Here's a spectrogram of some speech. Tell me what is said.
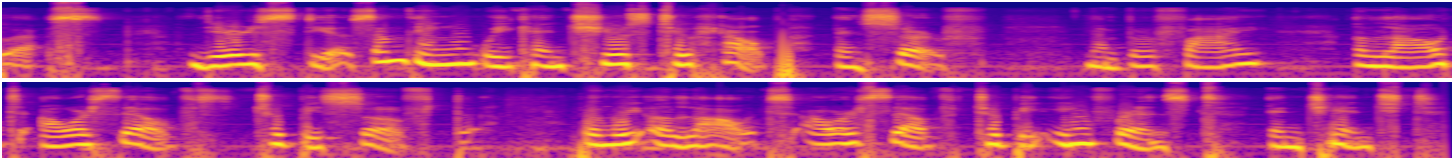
to us, there is still something we can choose to help and serve. Number five, allow ourselves to be served. When we allowed ourselves to be influenced and changed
